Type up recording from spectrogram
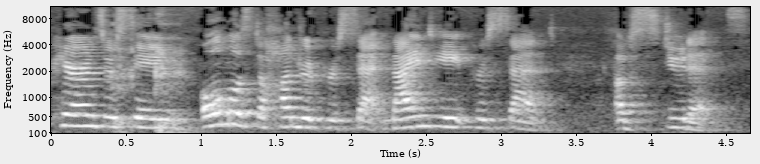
parents are saying almost 100%, 98% of students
